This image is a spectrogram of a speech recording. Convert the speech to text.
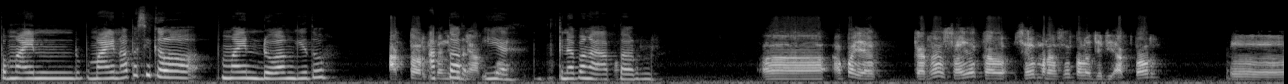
pemain pemain apa sih kalau pemain doang gitu aktor kita aktor, aktor. iya kenapa nggak aktor uh, apa ya karena saya kalau saya merasa kalau jadi aktor uh,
